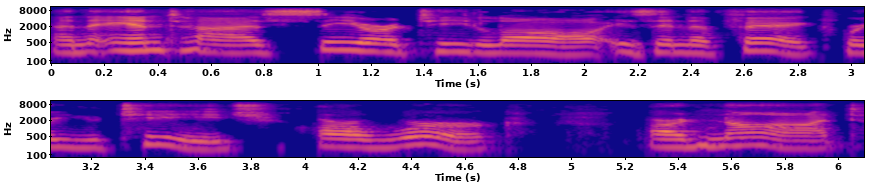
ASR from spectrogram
an anti CRT law is in effect where you teach or work or not.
